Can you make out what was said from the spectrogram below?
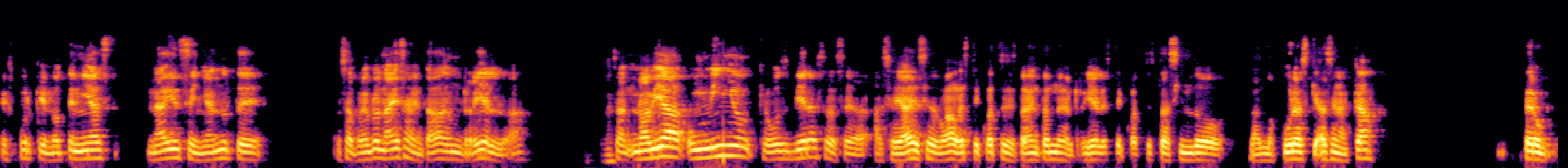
es porque no tenías nadie enseñándote, o sea, por ejemplo, nadie se aventaba de un riel, ¿verdad? O sea, no había un niño que vos vieras hacia, hacia allá y decías, wow, este cuate se está aventando del riel, este cuate está haciendo las locuras que hacen acá. Pero,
